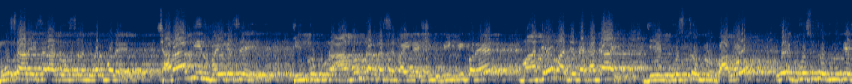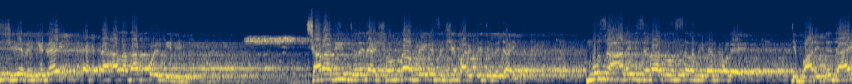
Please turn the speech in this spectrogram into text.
মুসা আলাই সালাম এবার বলে, সারাদিন হয়ে গেছে, কিন্তু কোনো আমল তার কাছে পাই নাই, শুধু বিক্রি করে মাঝে মাঝে দেখা যায় যে গোস্তগুলো ভালো, ওই গোস্তগুলোকে সে রেখে দেয়, একটা আলাদা করে কিনে। সারাদিন চলে যায়, সন্ধ্যা হয়ে গেছে, সে বাড়িতে চলে যায়। মুসা আলাই সালাম এবার বলে যে, বাড়িতে যাই,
